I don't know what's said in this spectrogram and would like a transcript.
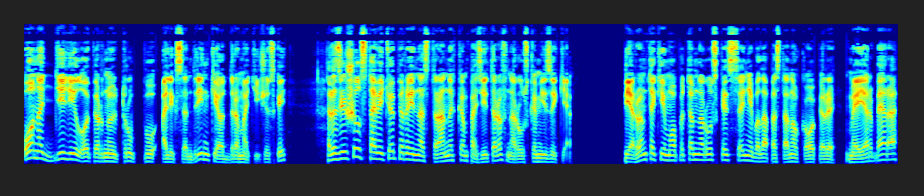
Он отделил оперную труппу Александринки от драматической, разрешил ставить оперы иностранных композиторов на русском языке. Первым таким опытом на русской сцене была постановка оперы Мейербера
